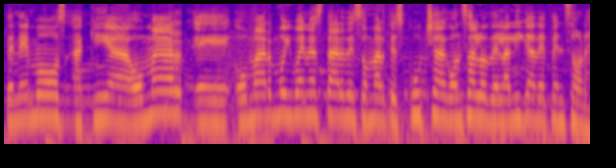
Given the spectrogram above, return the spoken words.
Tenemos aquí a Omar. Eh, Omar, muy buenas tardes. Omar, te escucha Gonzalo de la Liga Defensora.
